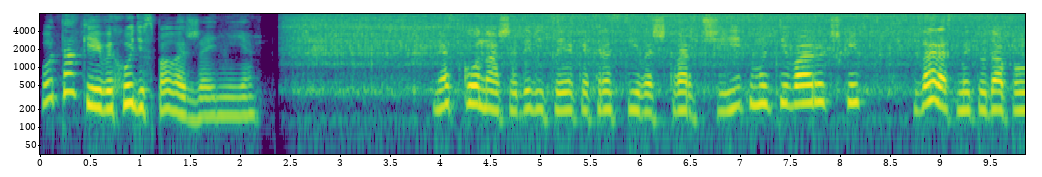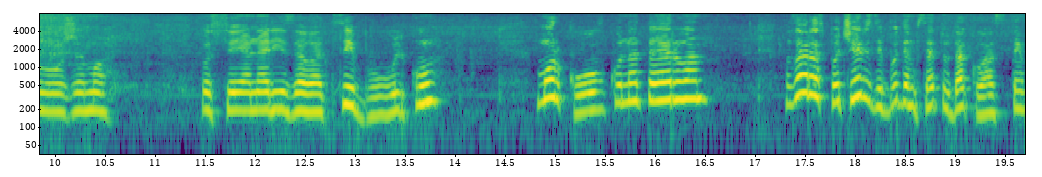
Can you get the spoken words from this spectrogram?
Отак я і виходжу з положення. М'яско наше, дивіться, яке красиве шкварчить мультиварочки. Зараз ми туди положимо. Ось я нарізала цибульку, морковку натерла. Зараз по черзі будемо все туди класти.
